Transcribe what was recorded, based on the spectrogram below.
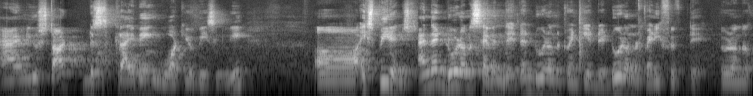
and you start describing what you basically uh, experienced and then do it on the seventh day then do it on the 20th day do it on the 25th day do it on the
